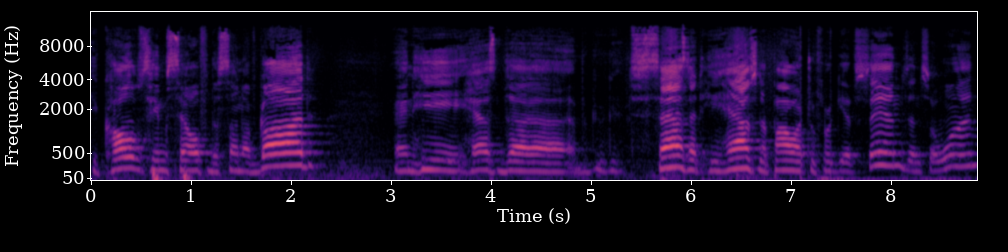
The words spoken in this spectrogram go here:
He calls himself the Son of God, and he has the says that he has the power to forgive sins and so on.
